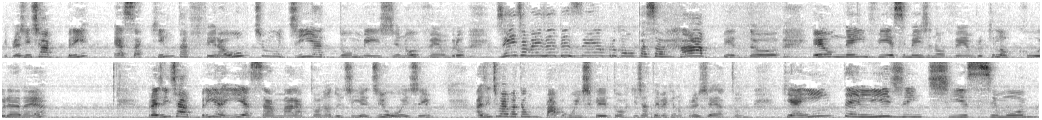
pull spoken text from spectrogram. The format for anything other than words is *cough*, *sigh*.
E para a gente abrir essa quinta-feira, último dia do mês de novembro. Gente, o mês é dezembro, como passou rápido! Eu nem vi esse mês de novembro, que loucura, né? Para a gente abrir aí essa maratona do dia de hoje, a gente vai bater um papo com um escritor que já teve aqui no projeto, que é inteligentíssimo.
